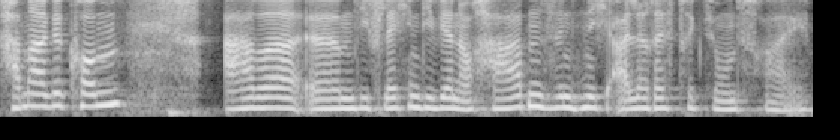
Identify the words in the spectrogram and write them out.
Hammer gekommen. Aber ähm, die Flächen, die wir noch haben, sind nicht alle restriktionsfrei.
